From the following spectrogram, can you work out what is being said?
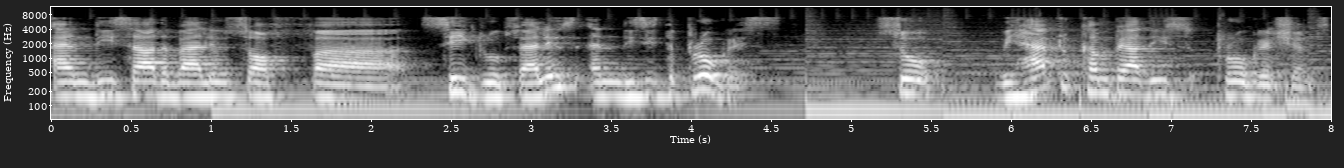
and these are the values of uh, C groups values and this is the progress. So we have to compare these progressions.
